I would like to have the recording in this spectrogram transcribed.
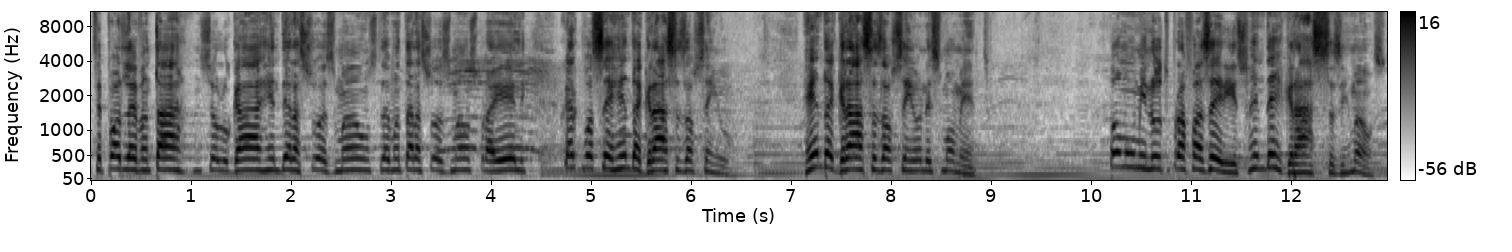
Você pode levantar no seu lugar, render as suas mãos, levantar as suas mãos para Ele. Eu quero que você renda graças ao Senhor. Renda graças ao Senhor nesse momento. Toma um minuto para fazer isso. Render graças, irmãos.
